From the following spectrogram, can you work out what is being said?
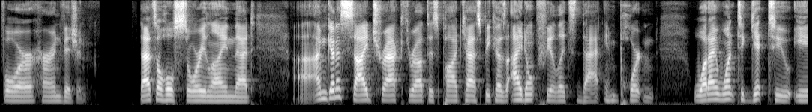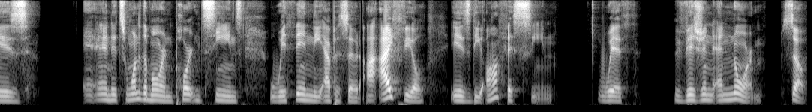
for her and Vision. That's a whole storyline that uh, I'm going to sidetrack throughout this podcast because I don't feel it's that important. What I want to get to is, and it's one of the more important scenes within the episode, I feel, is the office scene with Vision and Norm. So,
